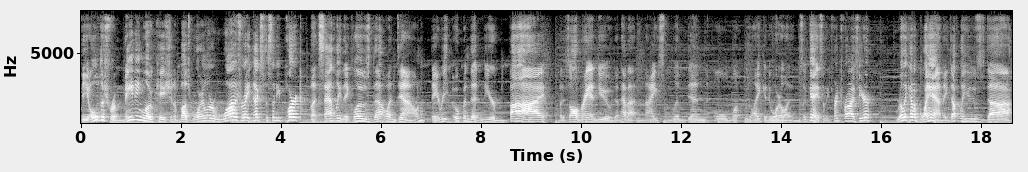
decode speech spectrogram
The oldest remaining location of Bud's Broiler was right next to City Park, but sadly they closed that one down. They reopened it nearby but it's all brand new. Doesn't have that nice lived-in old look we like in New Orleans. Okay, so these French fries here, really kind of bland. They definitely used uh,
